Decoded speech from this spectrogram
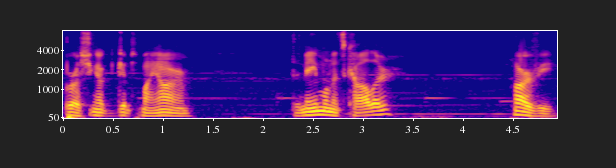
brushing up against my arm. The name on its collar? Harvey.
